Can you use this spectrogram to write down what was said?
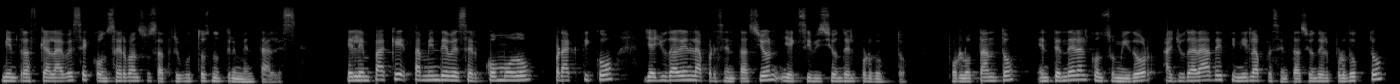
mientras que a la vez se conservan sus atributos nutrimentales. El empaque también debe ser cómodo, práctico y ayudar en la presentación y exhibición del producto. Por lo tanto, entender al consumidor ayudará a definir la presentación del producto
